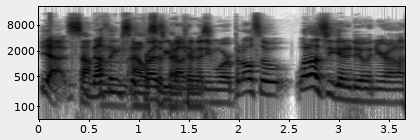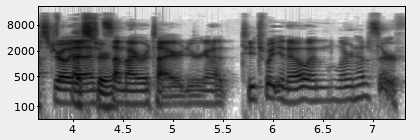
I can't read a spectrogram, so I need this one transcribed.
Yeah, something nothing surprising about him anymore. But also, what else are you going to do when you're in Australia That's and true. semi-retired? You're going to teach what you know and learn how to surf.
